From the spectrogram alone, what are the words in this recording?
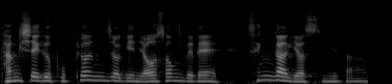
당시에 그 보편적인 여성들의 생각이었습니다.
